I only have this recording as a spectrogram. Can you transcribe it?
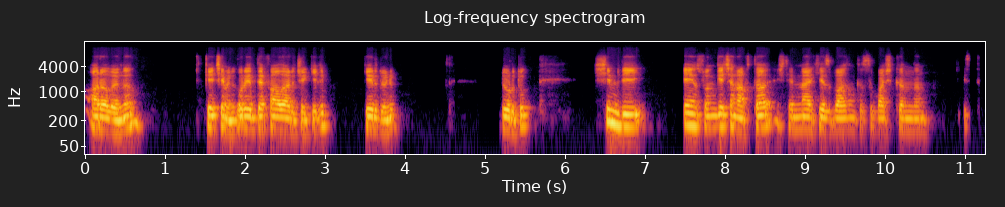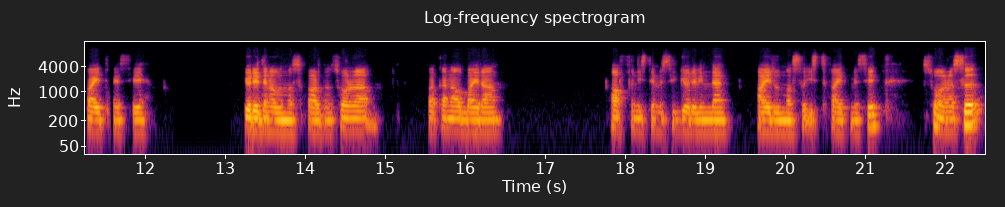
aralığını geçemedik. Oraya defalarca gelip geri dönüp durduk. Şimdi en son geçen hafta işte Merkez Bankası Başkanı'nın istifa etmesi, görevden alınması pardon. Sonra Bakan Albayrak'ın affını istemesi, görevinden ayrılması, istifa etmesi sonrası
